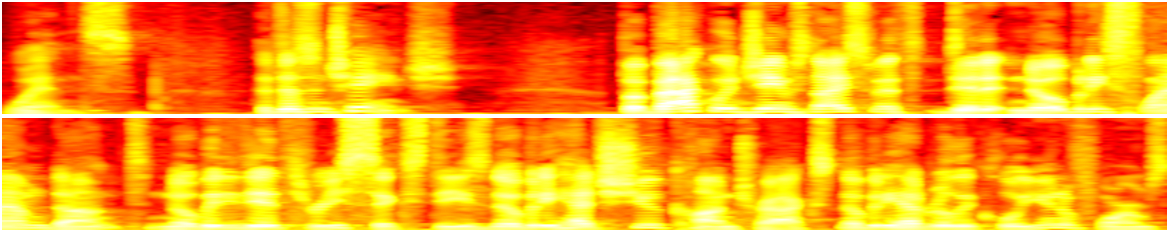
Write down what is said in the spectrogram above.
Wins. It doesn't change. But back when James Naismith did it, nobody slam dunked, nobody did 360s, nobody had shoe contracts, nobody had really cool uniforms.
